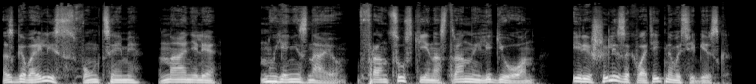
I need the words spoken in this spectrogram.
Сговорились с функциями, наняли, ну я не знаю, французский иностранный легион и решили захватить Новосибирск.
